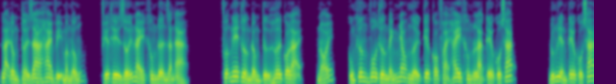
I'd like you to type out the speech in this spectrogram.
lại đồng thời ra hai vị mầm ngống, phía thế giới này không đơn giản à. phượng nghe thường đồng tử hơi co lại, nói, cùng khương vô thương đánh nhau người kia có phải hay không là kêu cố sát đúng liền kêu cố sát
